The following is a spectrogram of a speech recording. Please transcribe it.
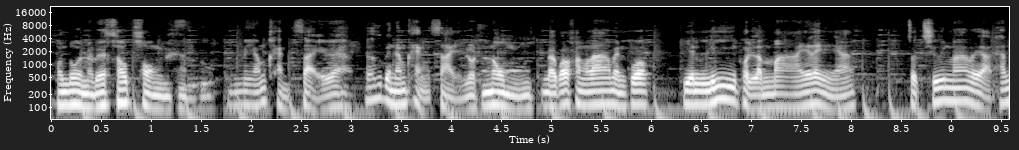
เขาโรยมาด้วยข้าวพองนะครับมีน้ำแข็งใสด้วยก็คือเป็นน้ำแข็งใสรสนม แล้วก็ข้างล่างเป็นพวกเยลลี่ผลไม้อะไรอย่างเงี้ย สดชื่นมากเลยอะ ท่าน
